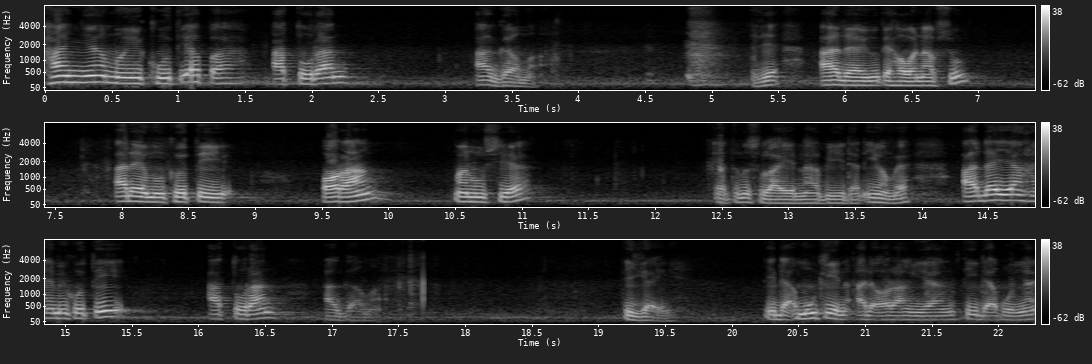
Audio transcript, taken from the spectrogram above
hanya mengikuti apa? Aturan agama. Jadi ada yang mengikuti hawa nafsu, ada yang mengikuti orang, manusia, ya tentu selain nabi dan imam ya. Ada yang hanya mengikuti aturan agama. Tiga ini. Tidak mungkin ada orang yang tidak punya,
